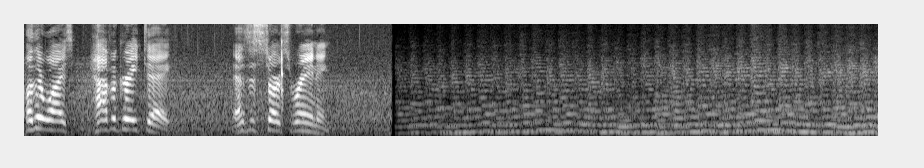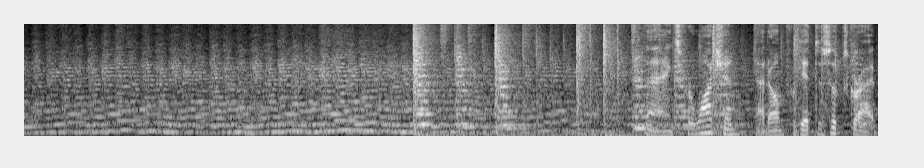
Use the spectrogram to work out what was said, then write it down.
Otherwise, have a great day as it starts raining. Thanks for watching. Now don't forget to subscribe.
